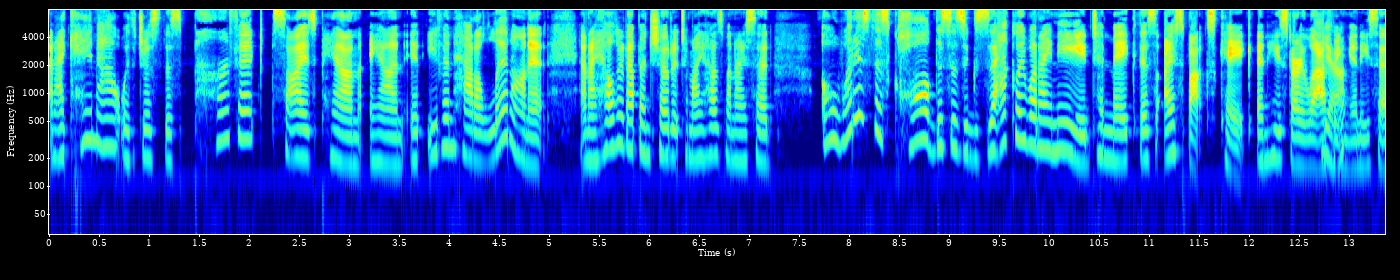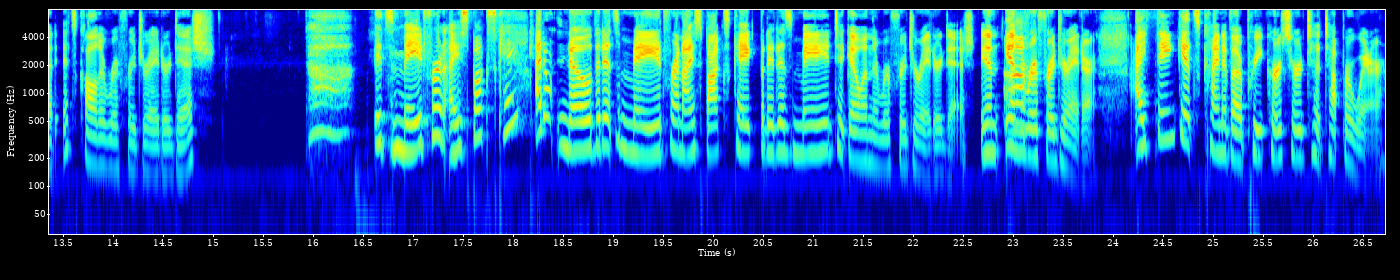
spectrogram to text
and I came out with just this perfect size pan, and it even had a lid on it. And I held it up and showed it to my husband. I said, Oh, what is this called? This is exactly what I need to make this icebox cake. And he started laughing Yeah. and he said, It's called a refrigerator dish. It's made for an icebox cake? I don't know that it's made for an icebox cake, but it is made to go in the refrigerator dish, in, in Ah. the refrigerator. I think it's kind of a precursor to Tupperware,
